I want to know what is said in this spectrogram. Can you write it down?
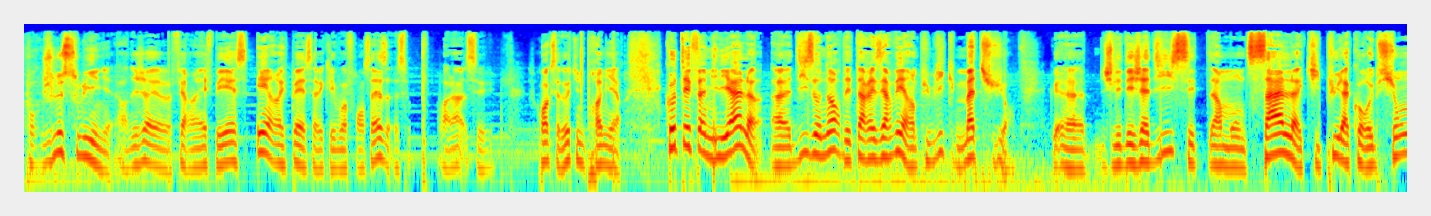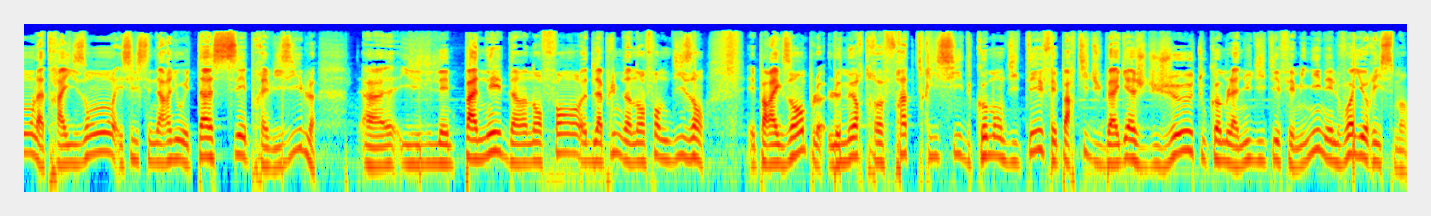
pour que je le souligne. Alors déjà euh, faire un FPS et un FPS avec les voix françaises, voilà, c'est crois que ça doit être une première. Côté familial, euh, Dishonored est à réserver à un public mature. Euh, je l'ai déjà dit, c'est un monde sale qui pue la corruption, la trahison, et si le scénario est assez prévisible, euh, il n'est pas né d'un enfant, de la plume d'un enfant de 10 ans. Et par exemple, le meurtre fratricide commandité fait partie du bagage du jeu, tout comme la nudité féminine et le voyeurisme.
